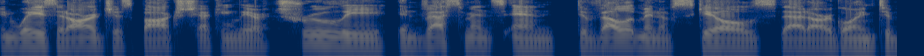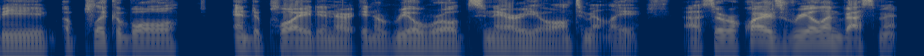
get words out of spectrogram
in ways that aren't just box checking. They're truly investments and development of skills that are going to be applicable and deployed in a, in a real world scenario ultimately. Uh, so it requires real investment,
